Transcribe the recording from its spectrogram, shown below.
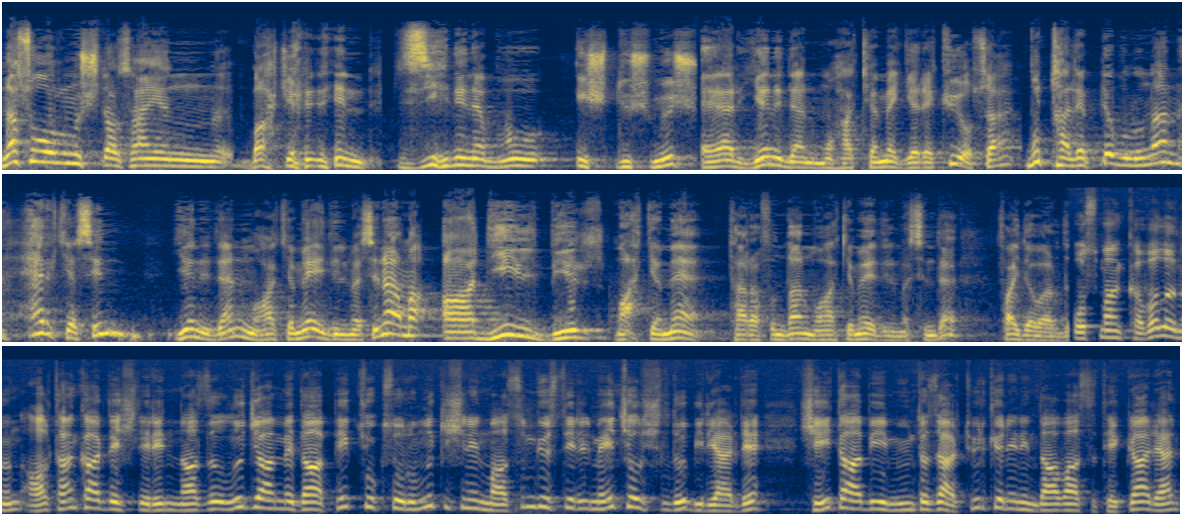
Nasıl olmuş da Sayın Bahçeli'nin zihnine bu iş düşmüş? Eğer yeniden muhakeme gerekiyorsa bu talepte bulunan herkesin yeniden muhakeme edilmesine ama adil bir mahkeme tarafından muhakeme edilmesinde fayda vardır. Osman Kavala'nın, Altan kardeşlerin, Nazlı Ilıcan ve daha pek çok sorumlu kişinin masum gösterilmeye çalışıldığı bir yerde şehit abi Mümtazar Türkören'in davası tekraren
